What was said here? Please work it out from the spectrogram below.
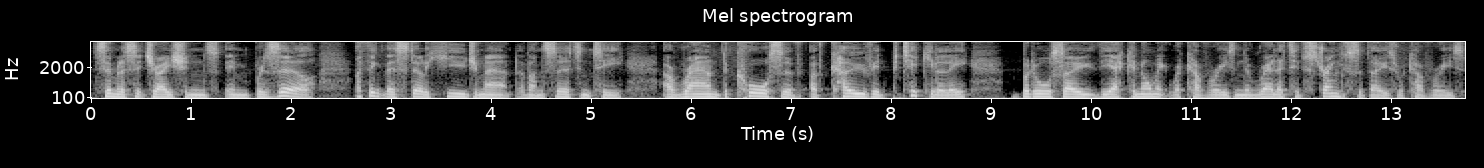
similar situations in Brazil. I think there's still a huge amount of uncertainty around the course of, of COVID, particularly, but also the economic recoveries and the relative strengths of those recoveries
